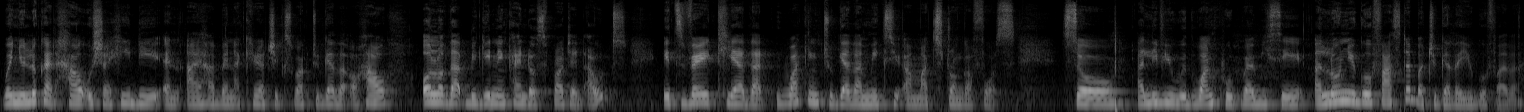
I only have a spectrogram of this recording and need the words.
when you look at how Ushahidi and iHub and AkiraChix work together, or how all of that beginning kind of sprouted out, it's very clear that working together makes you a much stronger force. So I'll leave you with one quote where we say, Alone you go faster, but together you go further.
